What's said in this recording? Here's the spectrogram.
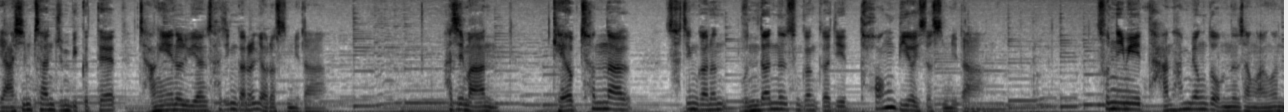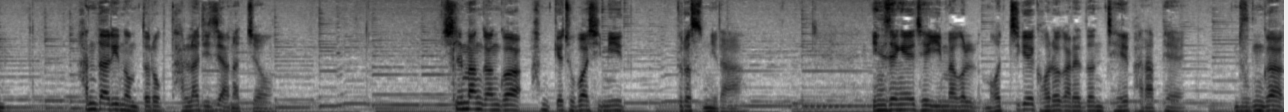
야심찬 준비 끝에 장애인을 위한 사진관을 열었습니다. 하지만 개업 첫날 사진관은 문 닫는 순간까지 텅 비어 있었습니다. 손님이 단 한 명도 없는 상황은 한 달이 넘도록 달라지지 않았죠. 실망감과 함께 조바심이 들었습니다. 인생의 제 이막을 멋지게 걸어가려던 제 발 앞에 누군가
